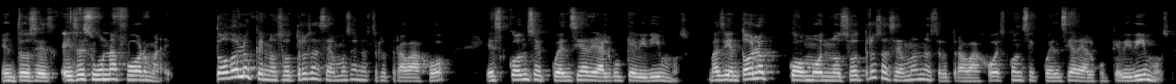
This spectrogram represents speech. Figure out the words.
Entonces, esa es una forma. Todo lo que nosotros hacemos en nuestro trabajo es consecuencia de algo que vivimos. Más bien, todo lo como nosotros hacemos nuestro trabajo es consecuencia de algo que vivimos.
